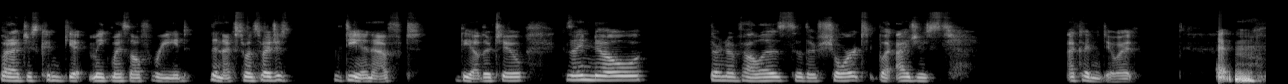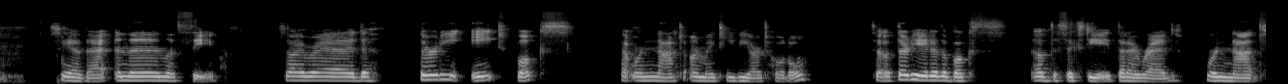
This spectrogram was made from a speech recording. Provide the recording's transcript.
but I just couldn't get make myself read the next one. So I just DNF'd the other two because I know they're novellas, so they're short, but I just I couldn't do it. Mm-hmm. So yeah, that. And then let's see. So I read 38 books that were not on my TBR total. So 38 of the books of the 68 that I read were not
